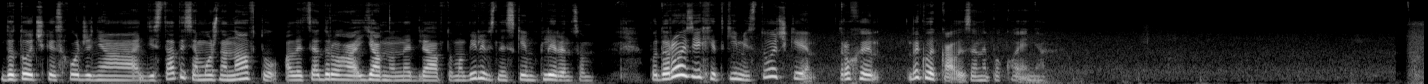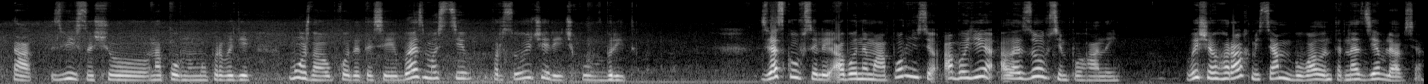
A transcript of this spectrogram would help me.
До точки сходження дістатися можна на авто, але ця дорога явно не для автомобілів з низьким кліренсом. По дорозі хиткі місточки трохи викликали занепокоєння. Так, звісно, що на повному приводі можна обходитися і без мостів, форсуючи річку в брід. Зв'язку в селі або нема повністю, або є, але зовсім поганий. Вище в горах місцями бувало інтернет з'являвся.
